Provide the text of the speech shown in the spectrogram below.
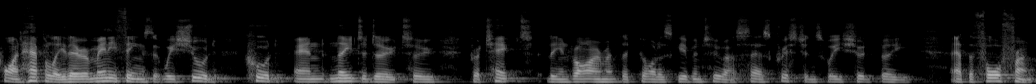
quite happily, there are many things that we should, could, and need to do to protect the environment that God has given to us. As Christians, we should be at the forefront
